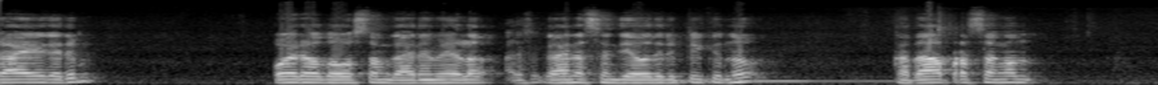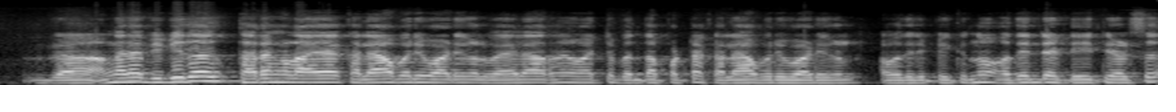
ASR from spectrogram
ഗായകരും ഓരോ ദിവസം ഗാനമേള ഗാനസന്ധ്യ അവതരിപ്പിക്കുന്നു. കഥാപ്രസംഗം അങ്ങനെ വിവിധ തരങ്ങളായ കലാപരിപാടികൾ വയലാറിനുമായിട്ട് ബന്ധപ്പെട്ട കലാപരിപാടികൾ അവതരിപ്പിക്കുന്നു. അതിന്റെ ഡീറ്റെയിൽസ്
